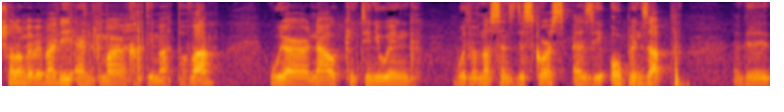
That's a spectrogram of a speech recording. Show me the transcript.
Shalom, everybody, and Gmar Chatima Tova. We are now continuing with Rav Noson's discourse as he opens up the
